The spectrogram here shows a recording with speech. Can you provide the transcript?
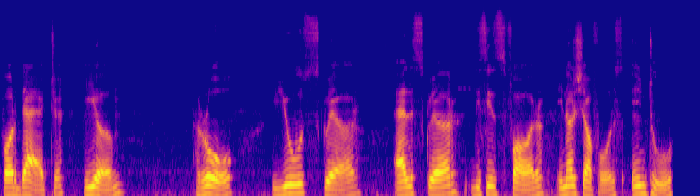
For that here rho u square L square this is for inertia force into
